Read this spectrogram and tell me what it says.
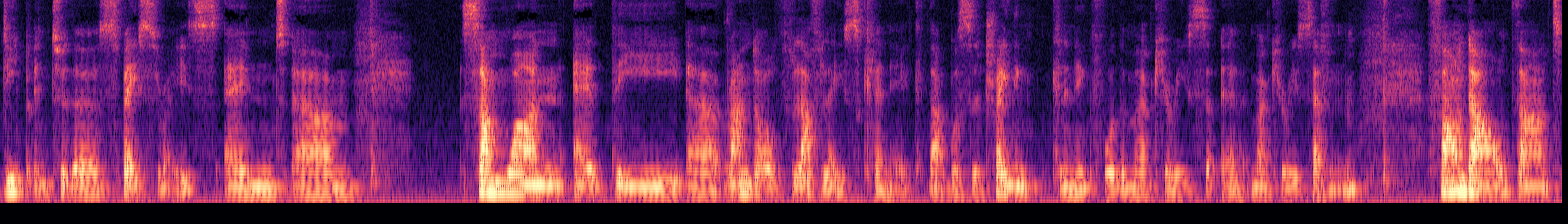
deep into the space race and um, someone at the uh, Randolph Lovelace Clinic, that was the training clinic for the Mercury, uh, Mercury 7, found out that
